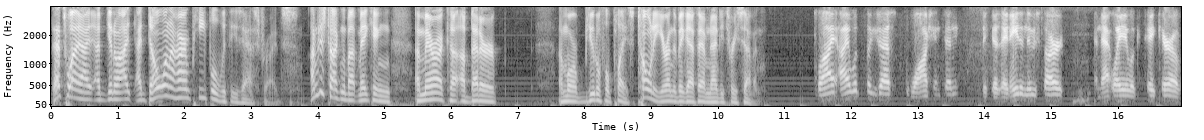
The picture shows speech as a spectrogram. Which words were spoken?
That's why I, I you know, I, I don't want to harm people with these asteroids. I'm just talking about making America a better, a more beautiful place. Tony, you're on the Big FM 93.7. So I, I would suggest Washington because they need a new start, and that way it would take care of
